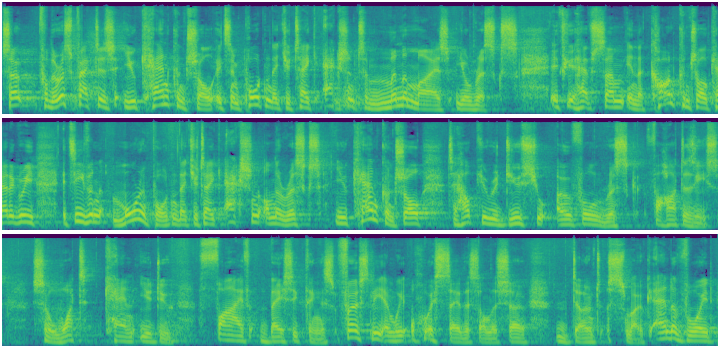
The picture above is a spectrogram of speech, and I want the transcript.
So, for the risk factors you can control, it's important that you take action to minimize your risks. If you have some in the can't control category, it's even more important that you take action on the risks you can control to help you reduce your overall risk for heart disease. So, what can you do? Five basic things. Firstly, and we always say this on the show, don't smoke and avoid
